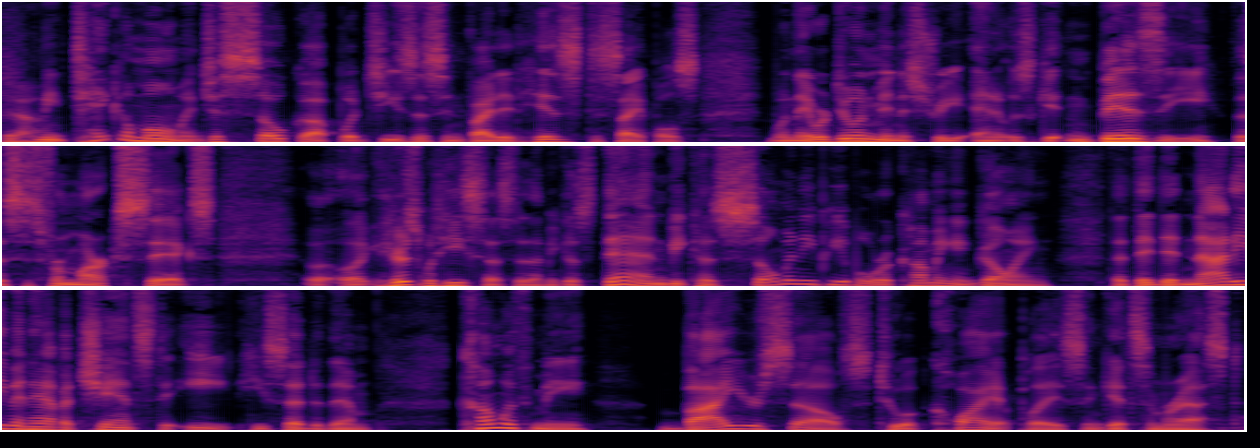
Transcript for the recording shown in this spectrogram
Yeah. I mean, take a moment, just soak up what Jesus invited his disciples when they were doing ministry and it was getting busy. This is from Mark 6. Uh, Like, here's what he says to them. He goes, Then, because so many people were coming and going that they did not even have a chance to eat, he said to them, Come with me by yourselves to a quiet place and get some rest.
